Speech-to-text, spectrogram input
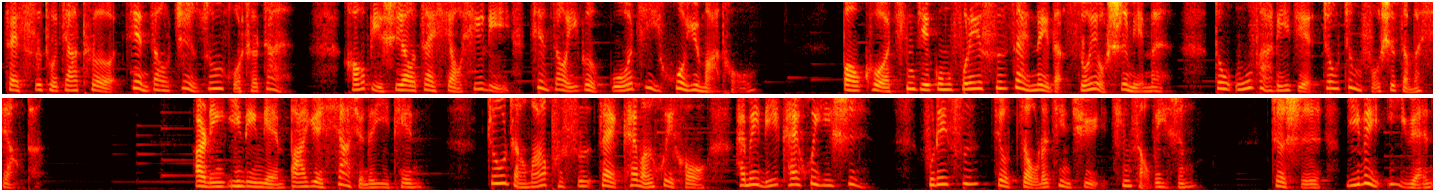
在斯图加特建造至尊火车站，好比是要在小溪里建造一个国际货运码头。包括清洁工弗雷斯在内的所有市民们都无法理解州政府是怎么想的。二零一零年八月下旬的一天。州长马普斯在开完会后还没离开会议室，弗雷斯就走了进去清扫卫生。这时，一位议员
